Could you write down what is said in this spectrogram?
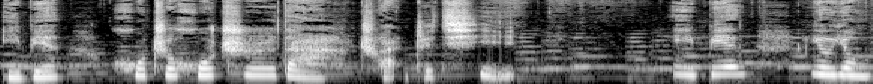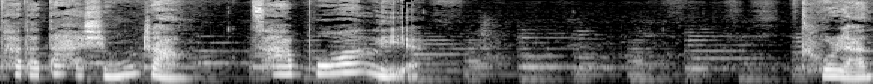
一边呼哧呼哧的喘着气，一边又用她的大熊掌擦玻璃。突然，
